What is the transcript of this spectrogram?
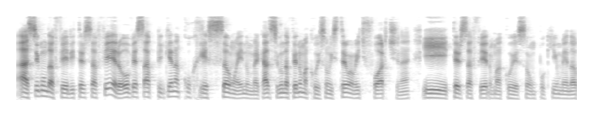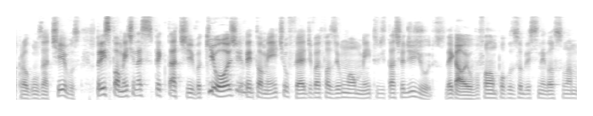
a segunda-feira e terça-feira houve essa pequena correção aí no mercado. Segunda-feira uma correção extremamente forte, né? E terça-feira uma correção um pouquinho menor para alguns ativos, principalmente nessa expectativa que hoje, eventualmente, o Fed vai fazer um aumento de taxa de juros. Legal, eu vou falar um pouco sobre esse negócio lá,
